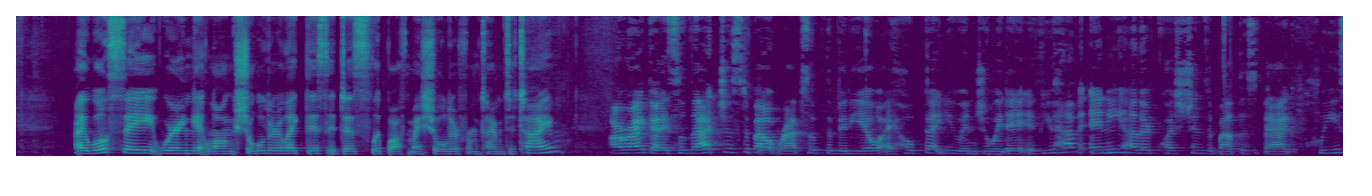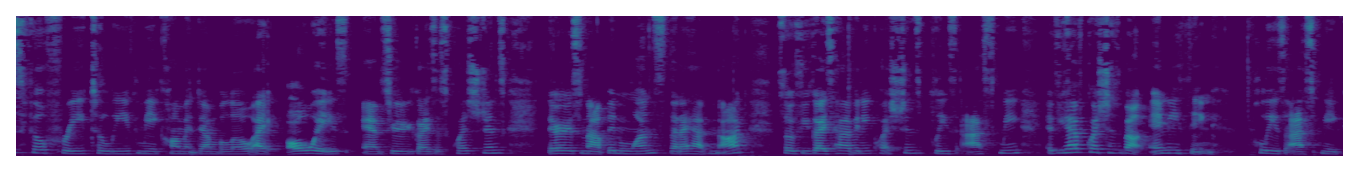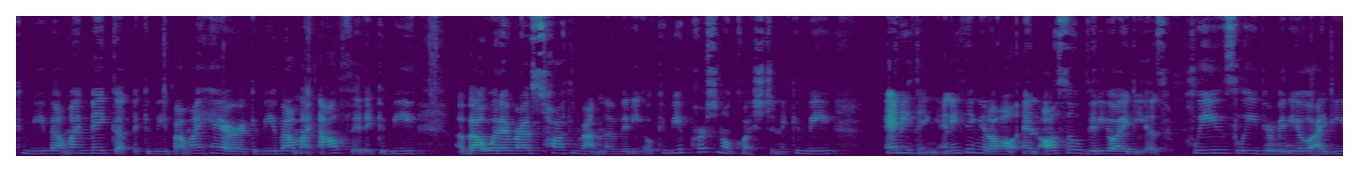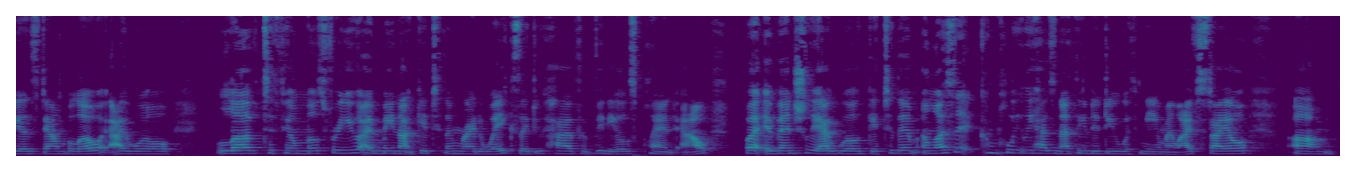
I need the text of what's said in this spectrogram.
I will say wearing it long shoulder like this, it does slip off my shoulder from time to time. All right, guys, so that just about wraps up the video. I hope that you enjoyed it. If you have any other questions about this bag, please feel free to leave me a comment down below. I always answer you guys' questions. There has not been once that I have not. So if you guys have any questions, please ask me. If you have questions about anything, please ask me. It can be about my makeup. It could be about my hair. It could be about my outfit. It could be about whatever I was talking about in that video. It could be a personal question. It can be anything, anything at all, and also video ideas. Please leave your video ideas down below. I will love to film those for you. I may not get to them right away because I do have videos planned out, but eventually I will get to them unless it completely has nothing to do with me and my lifestyle. Um,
